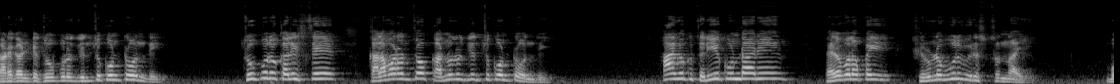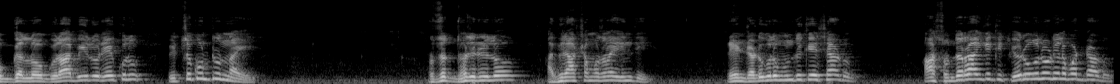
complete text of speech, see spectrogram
కడగంటి చూపులు దించుకుంటోంది. చూపులు కలిస్తే కలవరంతో కన్నులు దించుకుంటోంది. ఆమెకు తెలియకుండానే పెదవులపై చిరునవ్వులు విరుస్తున్నాయి. బుగ్గల్లో గులాబీలు రేకులు విచ్చుకుంటున్నాయి. ఋతుధ్వజునిలో అభిలాష మొదలైంది. రెండడుగులు ముందుకేశాడు. ఆ సుందరాంగికి చేరువలో నిలబడ్డాడు.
